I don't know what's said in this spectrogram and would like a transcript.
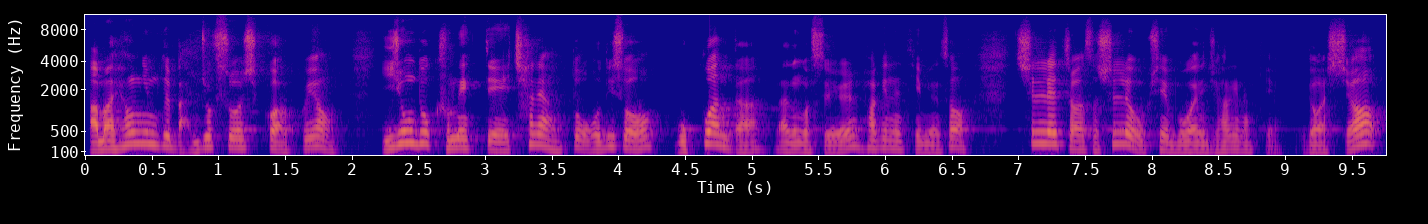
아마 형님들 만족스러우실 것 같고요. 이 정도 금액대의 차량 또 어디서 못 구한다라는 것을 확인해 드리면서 실내 들어가서 실내 옵션이 뭐가 있는지 확인할게요. 이동하시죠.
